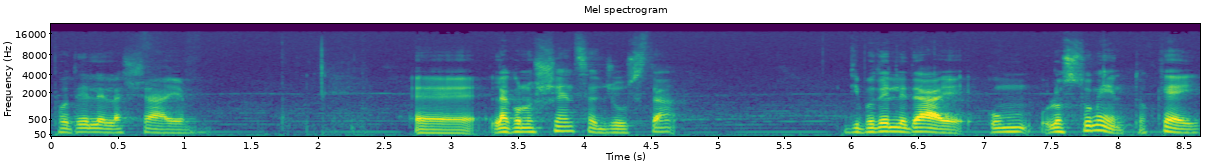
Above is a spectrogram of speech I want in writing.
poterle lasciare eh, la conoscenza giusta, di poterle dare un, lo strumento, ok?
